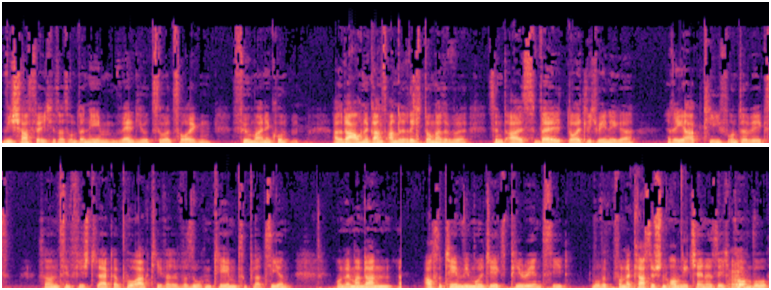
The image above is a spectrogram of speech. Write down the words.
wie schaffe ich es als Unternehmen, Value zu erzeugen für meine Kunden? Also da auch eine ganz andere Richtung. Also wir sind als Welt deutlich weniger reaktiv unterwegs, sondern sind viel stärker proaktiv. Also wir versuchen Themen zu platzieren. Und wenn man dann auch so Themen wie Multi-Experience sieht, wo wir von der klassischen Omnichannel-Sicht mhm. kommen, wo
